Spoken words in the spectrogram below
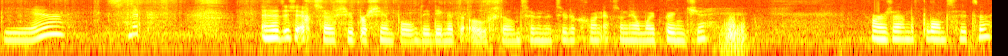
Ja, snip. En het is echt zo super simpel om die dingen te oogsten. Want ze hebben natuurlijk gewoon echt zo'n heel mooi puntje. Waar ze aan de plant zitten.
